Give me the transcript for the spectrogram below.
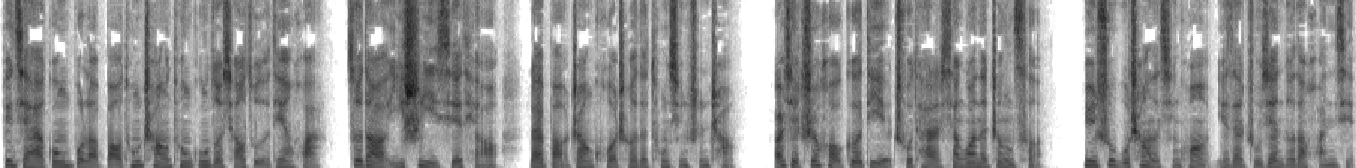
并且还公布了保通畅通工作小组的电话，做到一事一协调，来保障货车的通行顺畅。而且之后各地也出台了相关的政策，运输不畅的情况也在逐渐得到缓解。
